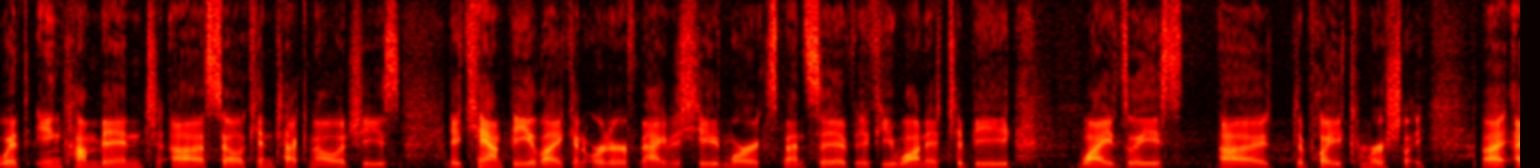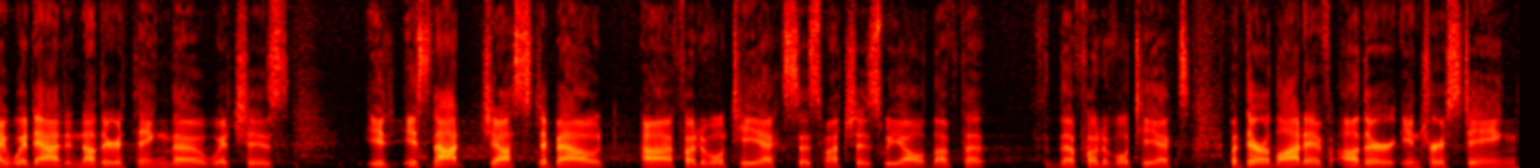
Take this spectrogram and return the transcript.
with incumbent uh, silicon technologies. It can't be like an order of magnitude more expensive if you want it to be widely uh, deployed commercially. I, I, would add another thing though, which is it, it's not just about uh, photovoltaics as much as we all love the, the photovoltaics, but there are a lot of other interesting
